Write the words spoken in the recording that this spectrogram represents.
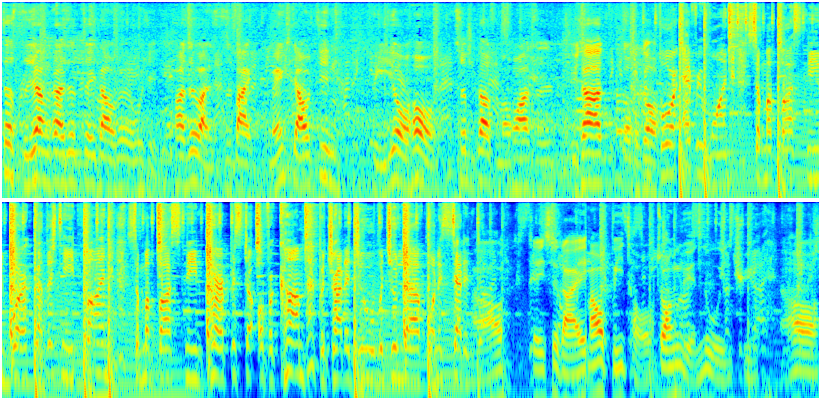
这十样菜就这一道对不起，它这碗失败，没嚼劲，皮又厚，吃不到什么花枝，与他够不够。for everyone. Some of us need work, others need fun. Some of us need purpose to overcome. But try to do what you love when it's said and done. 好，这一次来猫鼻头庄园露营区，然后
